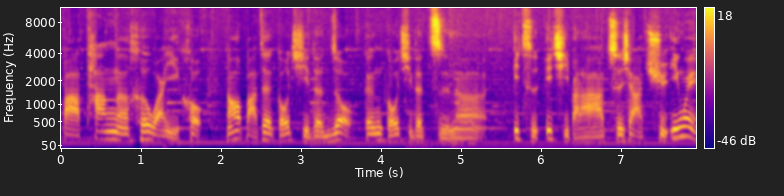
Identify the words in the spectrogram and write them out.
把汤呢喝完以后，然后把这个枸杞的肉跟枸杞的籽呢。一起一起把它吃下去，因为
